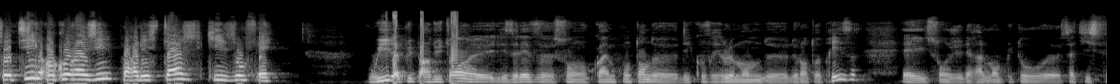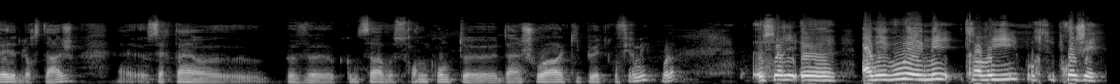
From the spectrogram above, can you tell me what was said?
Sont-ils encouragés par les stages qu'ils ont faits? Oui, la plupart du temps, les élèves sont quand même contents de découvrir le monde de, de l'entreprise et ils sont généralement plutôt satisfaits de leur stage. Euh, certains euh, peuvent comme ça se rendre compte d'un choix qui peut être confirmé. Voilà. Euh, Avez-vous aimé travailler pour ce projet?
